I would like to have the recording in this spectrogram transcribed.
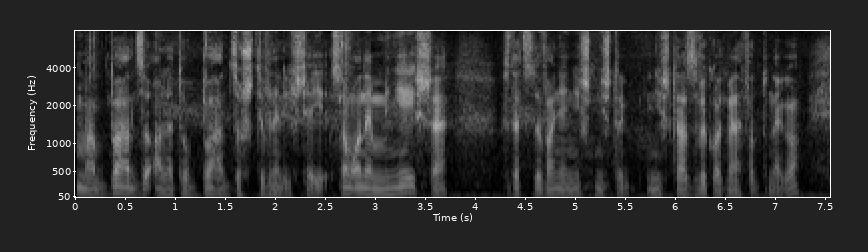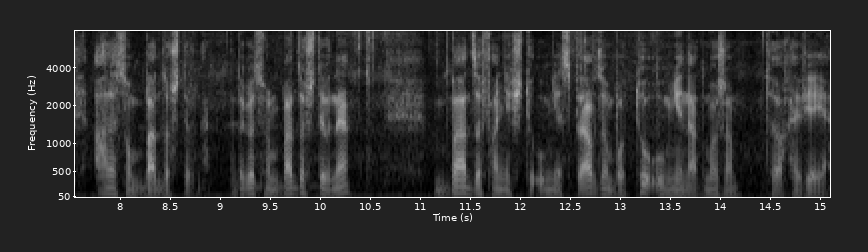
ma bardzo, ale to bardzo sztywne liście i są one mniejsze zdecydowanie niż, niż, te, niż ta zwykła odmiana Fortunego, ale są bardzo sztywne. Dlatego są bardzo sztywne, bardzo fajnie się tu u mnie sprawdzą, bo tu u mnie nad morzem trochę wieje.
